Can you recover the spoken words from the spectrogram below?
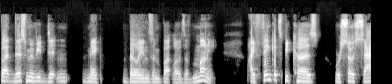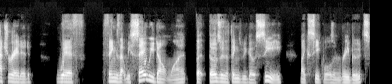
But this movie didn't make billions and buttloads of money. I think it's because we're so saturated with things that we say we don't want, but those are the things we go see, like sequels and reboots.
